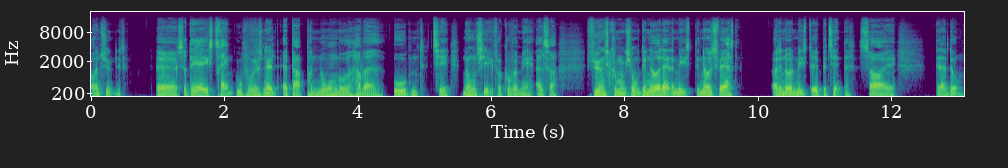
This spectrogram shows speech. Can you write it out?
åndsynligt. Øh, så det er ekstremt uprofessionelt, at der på nogen måde har været åbent til, nogle chefer kunne være med. Altså, fyringskommunikation, det er noget af det allermest, det er noget af det sværeste, og det er noget af det mest øh, betændte. Så øh, den er dum.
